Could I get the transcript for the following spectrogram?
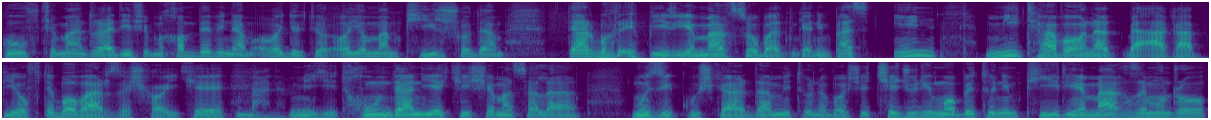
گفت که من ردیف شد می‌خوام ببینم آقای دکتر آیا من پیر شدم؟ درباره پیری مغز صحبت می‌کنیم پس این می‌تواند به عقب بیفته با ورزش هایی که بله. میگید. خوندن یکیشه مثلا موزیک گوش کردن می‌تونه باشه. چجوری ما بتونیم پیری مغزمون رو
